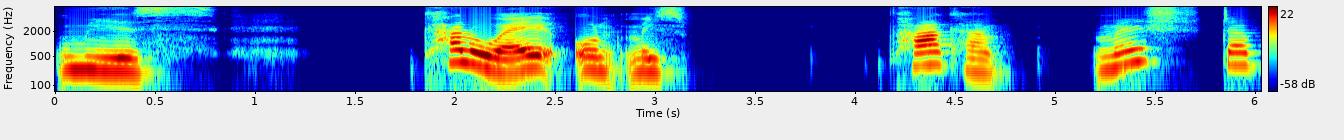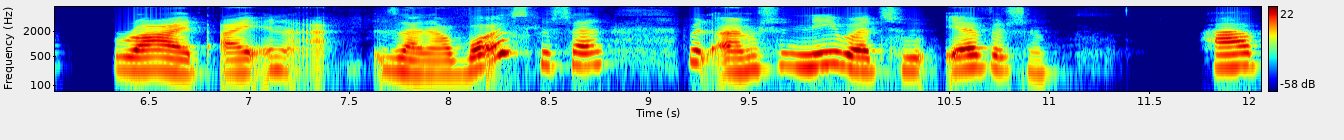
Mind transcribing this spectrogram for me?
Miss Calloway und Miss Parker Mr. Bright Eye in seiner Wolfsgestalt mit einem Schneeball zu erwischen, hab,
